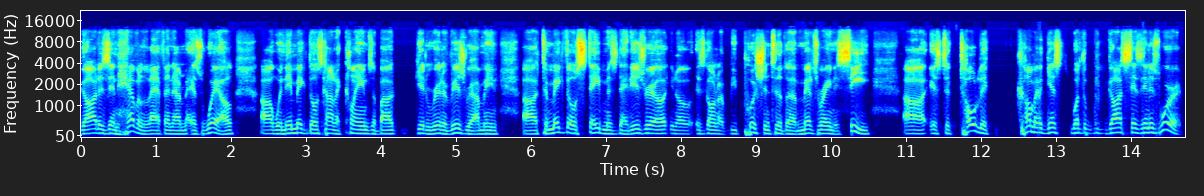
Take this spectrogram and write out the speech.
God is in heaven laughing at them as well uh, when they make those kind of claims about getting rid of Israel. I mean, uh, to make those statements that Israel, you know, is going to be pushed into the Mediterranean Sea, uh, is to totally come against what the, God says in His Word.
